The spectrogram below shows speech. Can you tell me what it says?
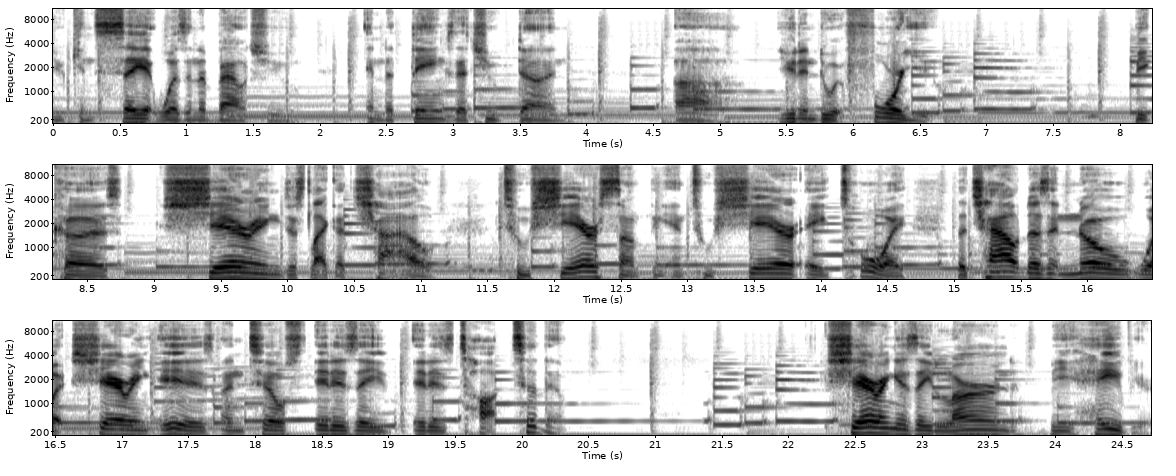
You can say it wasn't about you. And the things that you've done, uh, you didn't do it for you. Because sharing, just like a child, to share something and to share a toy, the child doesn't know what sharing is until it is a it is taught to them sharing is a learned behavior.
